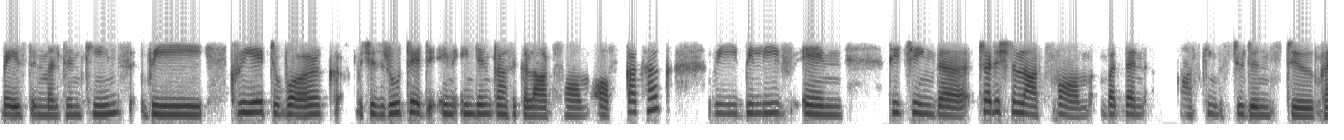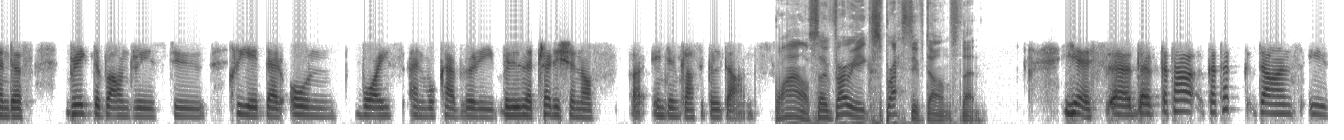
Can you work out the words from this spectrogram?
based in Milton Keynes. We create work which is rooted in Indian classical art form of Kathak. We believe in teaching the traditional art form, but then asking the students to kind of break the boundaries to create their own voice and vocabulary within the tradition of uh, Indian classical dance. Wow, so very expressive dance then. Yes, uh, the Kathak, Kathak dance is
